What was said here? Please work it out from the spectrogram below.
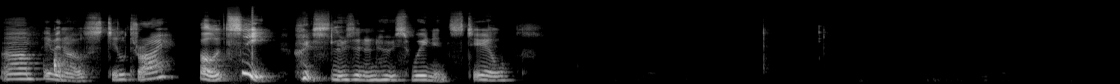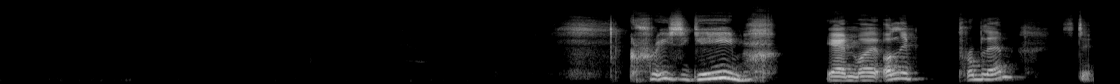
Um, even I'll still try. Oh, let's see who's losing and who's winning still. crazy game. yeah, my only problem is the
